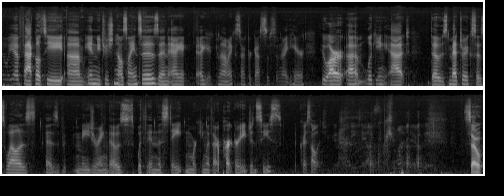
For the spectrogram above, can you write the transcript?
So we have faculty um, in nutrition health sciences and ag, ag economics, Dr. Gustafson right here, who are um, looking at those metrics as well as as measuring those within the state and working with our partner agencies. But Chris, I'll let you give more details if you want to. So,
